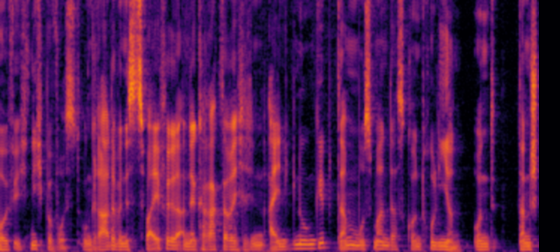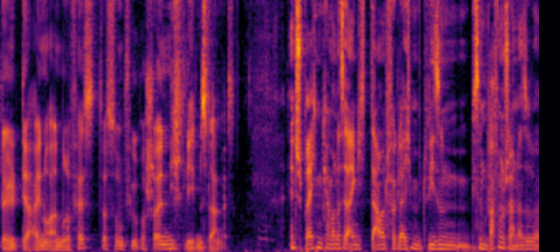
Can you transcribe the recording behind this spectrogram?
häufig nicht bewusst. Und gerade wenn es Zweifel an der charakterlichen Eignung gibt, dann muss man das kontrollieren. Und dann stellt der eine oder andere fest, dass so ein Führerschein nicht lebenslang ist. Entsprechend kann man das ja eigentlich damit vergleichen mit wie so ein, wie so ein Waffenschein. Also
